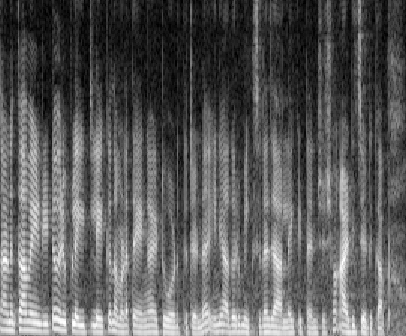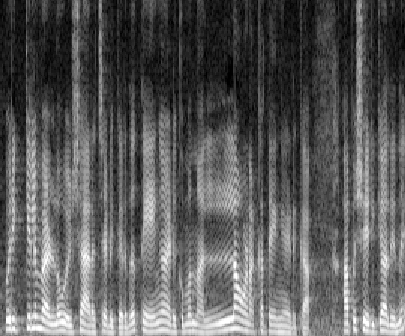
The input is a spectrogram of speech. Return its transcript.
തണുക്കാൻ വേണ്ടിയിട്ട് ഒരു പ്ലേറ്റിലേക്ക് നമ്മുടെ തേങ്ങ ഇട്ട് കൊടുത്തിട്ടുണ്ട്. ഇനി അതൊരു മിക്സിയുടെ ജാറിലേക്ക് ഇട്ടതിന് ശേഷം അടിച്ചെടുക്കാം. ഒരിക്കലും വെള്ളം ഒഴിച്ച് അരച്ചെടുക്കരുത്. തേങ്ങ എടുക്കുമ്പോൾ നല്ല ഉണക്ക തേങ്ങ എടുക്കുക. അപ്പോൾ ശരിക്കും അതിൽ നിന്ന്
